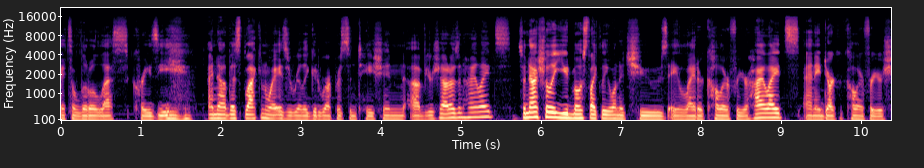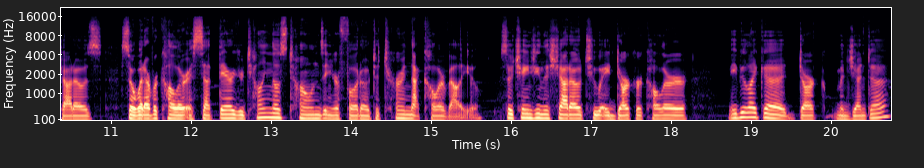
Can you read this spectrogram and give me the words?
it's a little less crazy. and now this black and white is a really good representation of your shadows and highlights. So naturally you'd most likely want to choose a lighter color for your highlights and a darker color for your shadows. So whatever color is set there, you're telling those tones in your photo to turn that color value. So changing the shadow to a darker color, maybe like a dark magenta,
